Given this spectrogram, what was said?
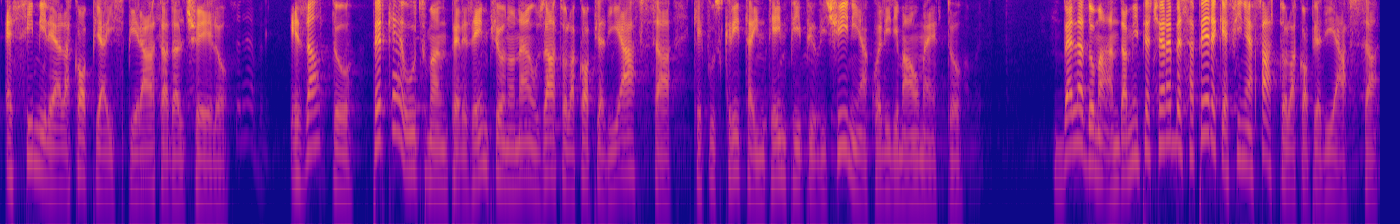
è simile alla copia ispirata dal cielo? Esatto, perché Uthman per esempio non ha usato la copia di Hafsa che fu scritta in tempi più vicini a quelli di Maometto? Bella domanda, mi piacerebbe sapere che fine ha fatto la copia di Hafsa.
